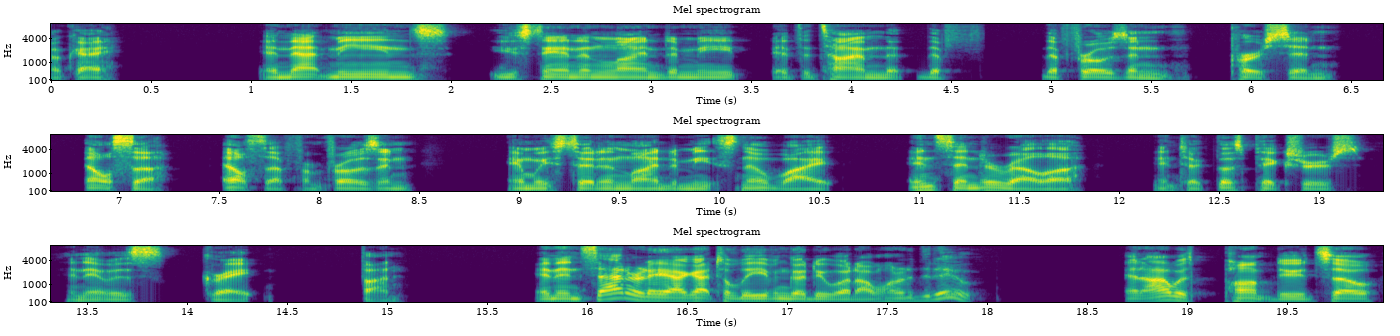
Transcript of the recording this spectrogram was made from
Okay, and that means you stand in line to meet at the time that the the Frozen person Elsa Elsa from Frozen, and we stood in line to meet Snow White and Cinderella and took those pictures, and it was great, fun. And then Saturday, I got to leave and go do what I wanted to do. And I was pumped, dude. So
